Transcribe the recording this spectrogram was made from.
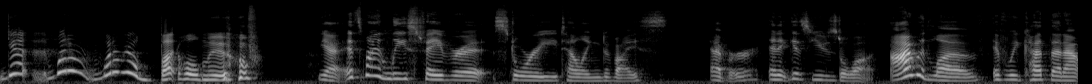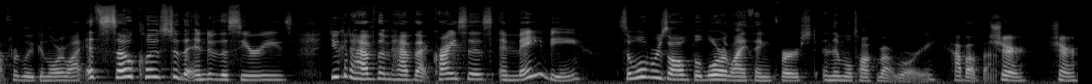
yeah, what a what a real butthole move. Yeah, it's my least favorite storytelling device ever, and it gets used a lot. I would love if we cut that out for Luke and Lorelai. It's so close to the end of the series. You could have them have that crisis, and maybe. So we'll resolve the Lorelai thing first, and then we'll talk about Rory. How about that? Sure, sure.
